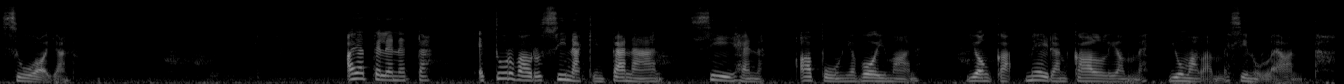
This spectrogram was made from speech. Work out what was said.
suojan. Ajattelen, että, että turvaudu sinäkin tänään siihen apuun ja voimaan, jonka meidän kalliomme Jumalamme sinulle antaa.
